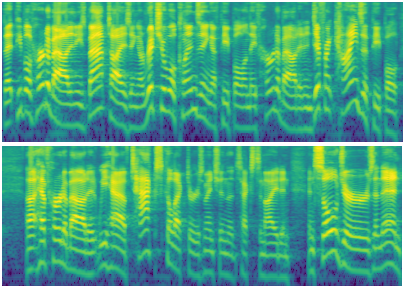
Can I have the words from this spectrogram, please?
that people have heard about, and he's baptizing, a ritual cleansing of people, and they've heard about it, and different kinds of people uh, have heard about it. We have tax collectors mentioned in the text tonight, and, and soldiers, and then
